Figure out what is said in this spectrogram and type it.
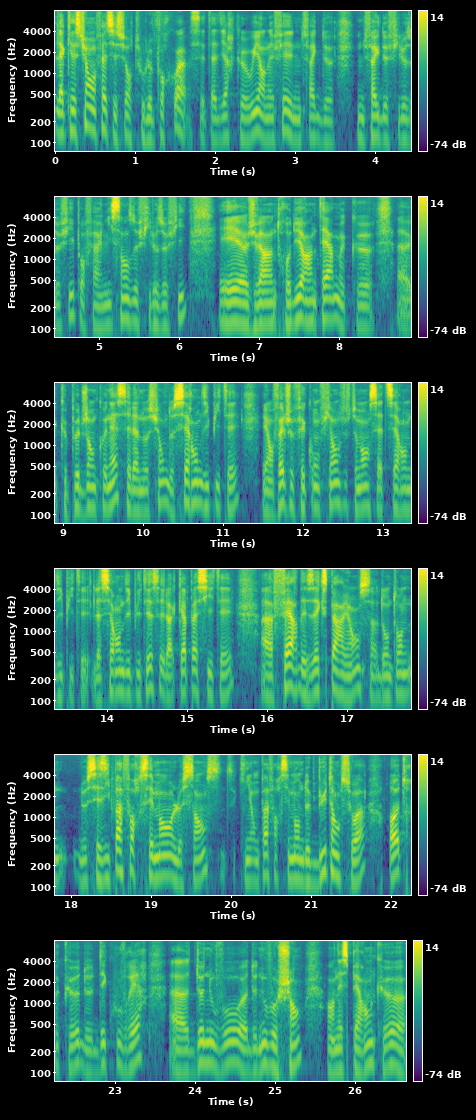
la question, en fait, c'est surtout le pourquoi. C'est-à-dire que oui, en effet, une fac, de, une de philosophie pour faire une licence de philosophie. Et euh, je vais introduire un terme que, euh, que peu de gens connaissent, c'est la notion de sérendipité. Et en fait, je fais confiance justement à cette sérendipité. La sérendipité, c'est la capacité à faire des expériences dont on ne saisit pas forcément le sens, qui n'ont pas forcément de but en soi, autre que de découvrir euh, de, nouveaux, de nouveaux champs en espérant que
